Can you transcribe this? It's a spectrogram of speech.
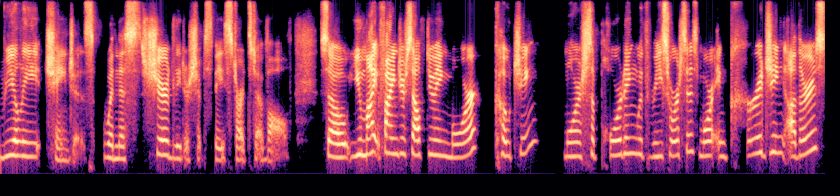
really changes when this shared leadership space starts to evolve. So you might find yourself doing more coaching, more supporting with resources, more encouraging others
